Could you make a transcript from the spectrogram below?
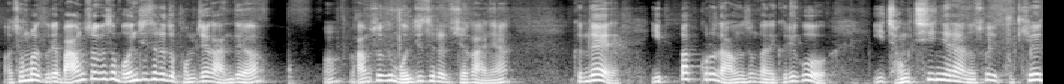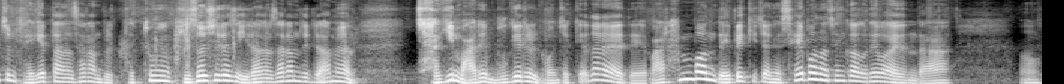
어, 정말 그래. 마음속에서 뭔 짓을 해도 범죄가 안 돼요. 어? 마음속에 뭔 짓을 해도 죄가 아니야. 근데 입 밖으로 나오는 순간에 그리고 이 정치인이라는 소위 국회의원쯤 되겠다는 사람들, 대통령 비서실에서 일하는 사람들이 하면 자기 말의 무게를 먼저 깨달아야 돼. 말 한 번 내뱉기 전에 세 번은 생각을 해봐야 된다. 어.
